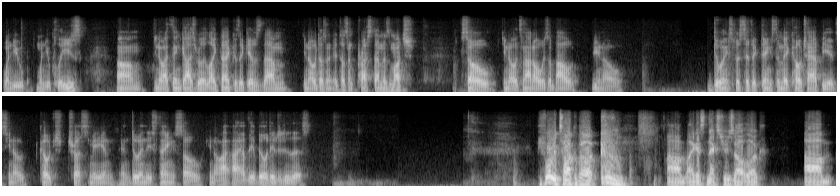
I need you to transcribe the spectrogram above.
when you when you please. Um, you know, I think guys really like that because it gives them, you know, it doesn't it doesn't press them as much. So you know, it's not always about you know doing specific things to make coach happy. It's, you know, coach trusts me in, in doing these things. So, you know, I, I have the ability to do this. Before we talk about, um, I guess, next year's outlook, um,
